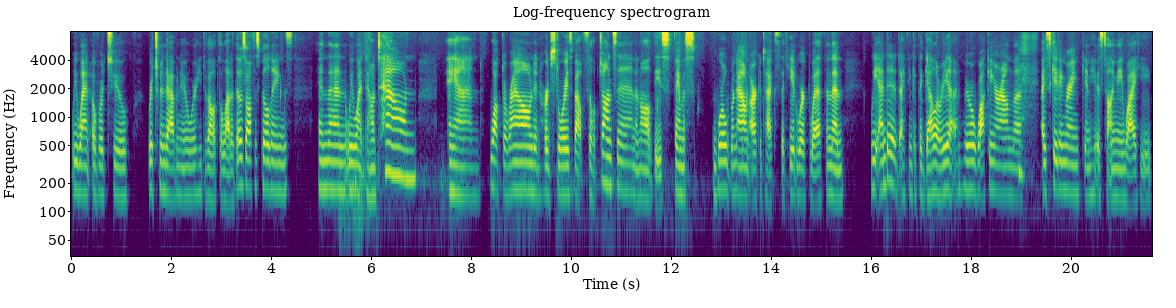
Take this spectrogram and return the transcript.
we went over to Richmond Avenue where he developed a lot of those office buildings, and then we went downtown and walked around and heard stories about Philip Johnson and all of these famous world renowned architects that he had worked with. And then we ended, I think, at the Galleria and we were walking around the ice skating rink and he was telling me why he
